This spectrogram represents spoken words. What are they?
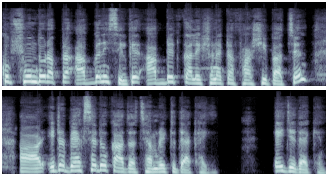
খুব সুন্দর আপনার আফগানি সিল্কের আপডেট কালেকশন একটা ফাঁসি পাচ্ছেন। আর এটা ব্যাক সাইডেও কাজ আছে আমরা একটু দেখাই। এই যে দেখেন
